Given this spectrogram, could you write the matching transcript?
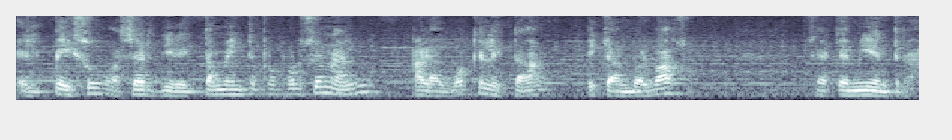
el peso va a ser directamente proporcional al agua que le está echando al vaso. O sea que mientras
